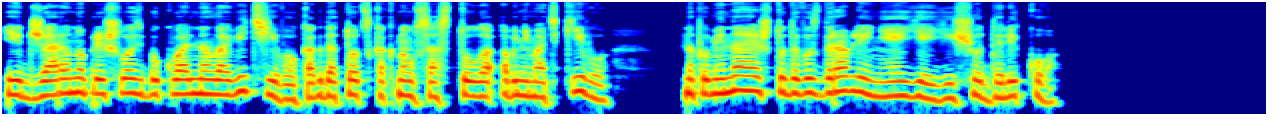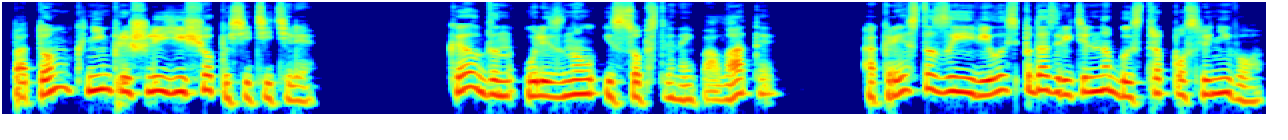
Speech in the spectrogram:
и Джарану пришлось буквально ловить его, когда тот скакнул со стула обнимать Киву, напоминая, что до выздоровления ей еще далеко. Потом к ним пришли еще посетители. Келден улизнул из собственной палаты, а Креста заявилась подозрительно быстро после него.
